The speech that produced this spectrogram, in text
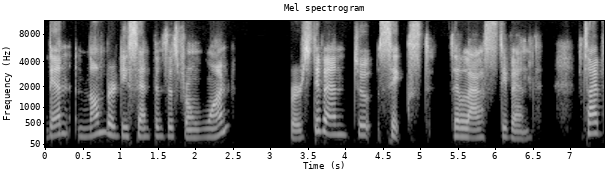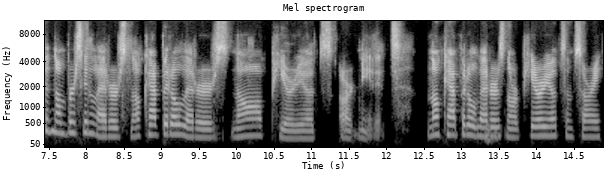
then number these sentences from one first event to sixth, the last event. Type the numbers in letters, no capital letters, no periods are needed. No capital letters nor periods, I'm sorry,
